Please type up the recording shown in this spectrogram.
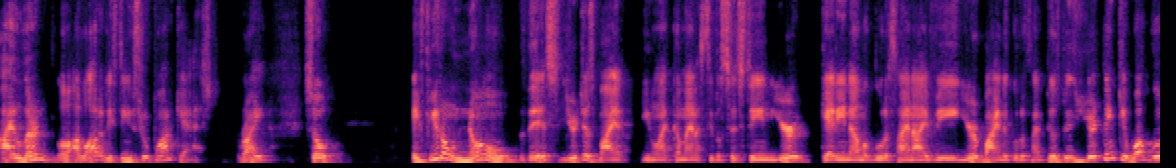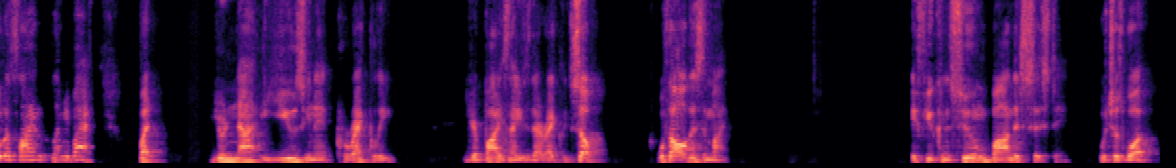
I learned a lot of these things through podcasts, right? So if you don't know this, you're just buying, you know, like a cysteine. you're getting um, a glutathione IV, you're buying the glutathione pills because you're thinking, what glutathione, let me buy it. But you're not using it correctly. Your body's not using it directly. So, with all this in mind, if you consume bonded cysteine, which is what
